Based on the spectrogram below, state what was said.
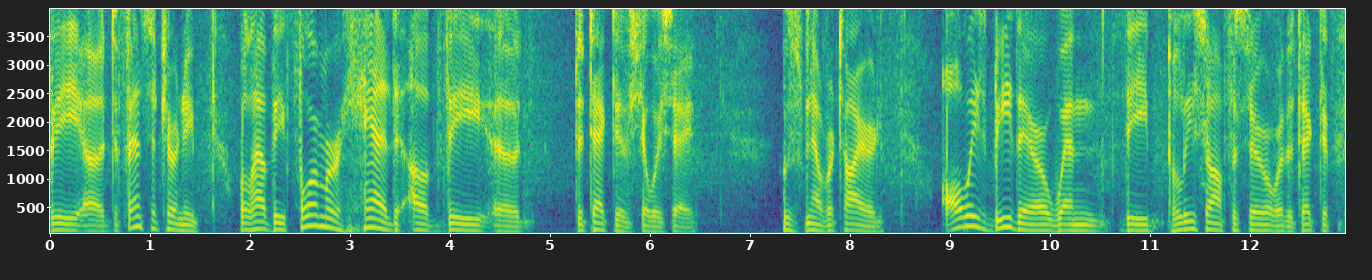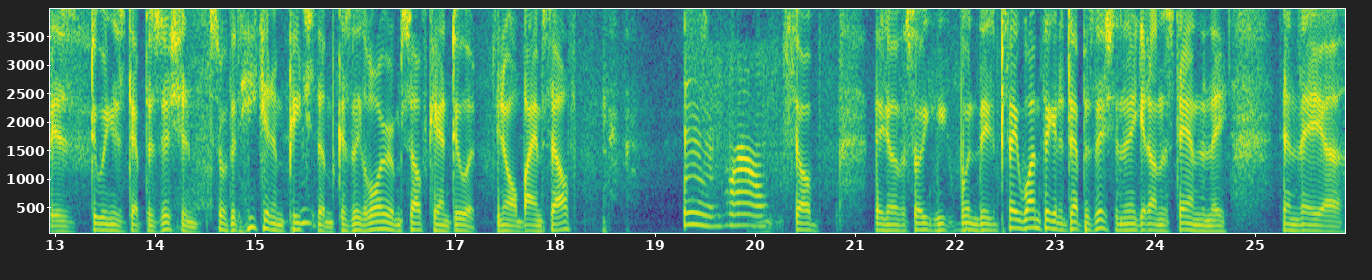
the uh, defense attorney will have the former head of the uh, detectives, shall we say, who's now retired, always be there when the police officer or detective is doing his deposition so that he can impeach them because the lawyer himself can't do it, you know, by himself. wow. So, you know, so he, when they say one thing in a deposition, then they get on the stand, and they, then they uh,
